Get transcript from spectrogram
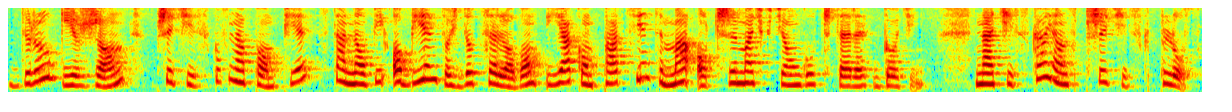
Drugi rząd przycisków na pompie stanowi objętość docelową, jaką pacjent ma otrzymać w ciągu 4 godzin. Naciskając przycisk plus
